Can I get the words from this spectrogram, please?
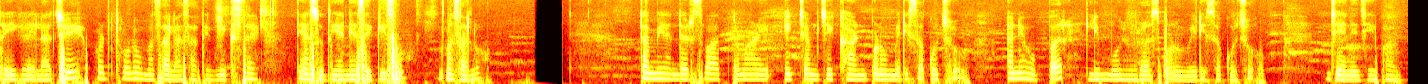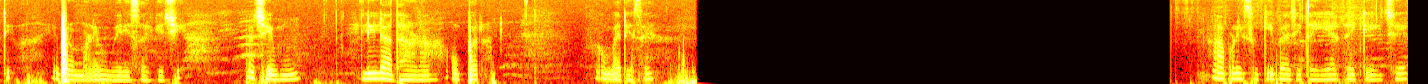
થઈ ગયેલા છે, પણ થોડો મસાલા સાથે મિક્સ થાય, ત્યાં સુધી એને શેકીશું મસાલો. તમે અંદર સ્વાદ પ્રમાણે એક ચમચી ખાંડ પણ ઉમેરી શકો છો અને ઉપર લીંબુનો રસ પણ ઉમેરી શકો છો. જેને જે ભાવતી એ પ્રમાણે ઉમેરી શકીએ છીએ. પછી હું લીલા ધાણા ઉપર ઉમેરીશ. આપણી સૂકી ભાજી તૈયાર થઈ ગઈ છે.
